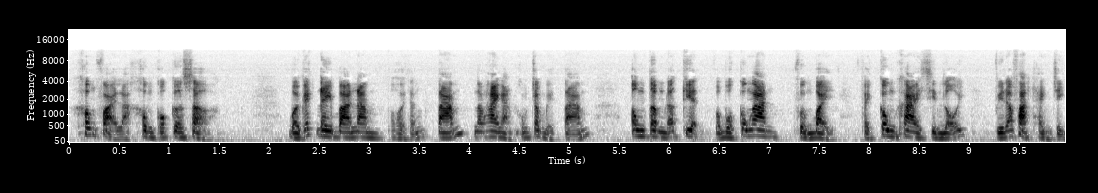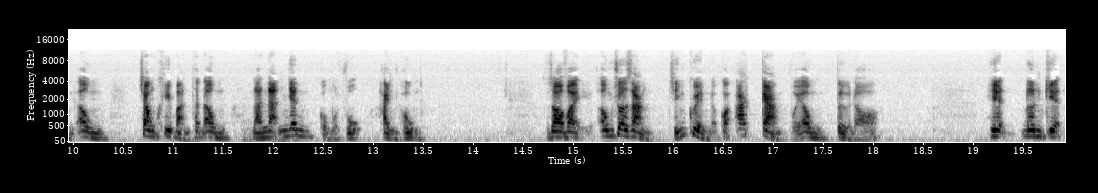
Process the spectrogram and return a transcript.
không phải là không có cơ sở. Bởi cách đây 3 năm, vào hồi tháng 8 năm 2018, ông Tâm đã kiện và buộc công an phường 7 phải công khai xin lỗi vì đã phạt hành chính ông trong khi bản thân ông là nạn nhân của một vụ hành hung. Do vậy, ông cho rằng chính quyền đã có ác cảm với ông từ đó. Hiện đơn kiện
